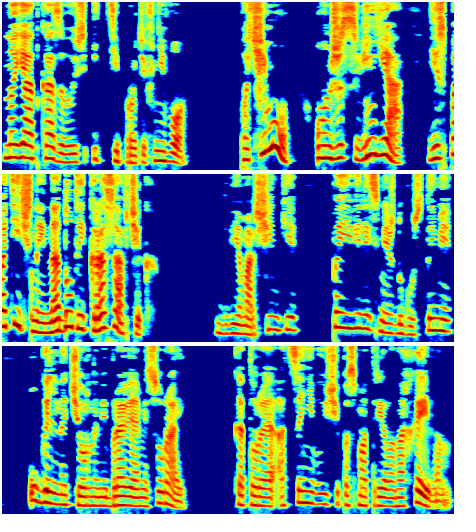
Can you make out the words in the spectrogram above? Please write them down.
но я отказываюсь идти против него. Почему? Он же свинья, деспотичный, надутый красавчик. Две морщинки появились между густыми, угольно-черными бровями Сурай, которая оценивающе посмотрела на Хейвен.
